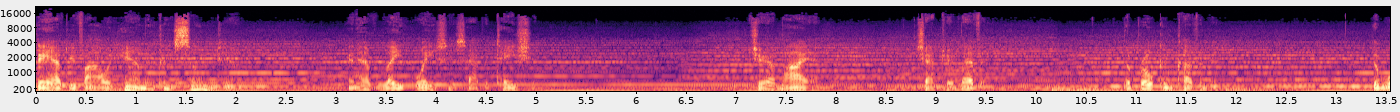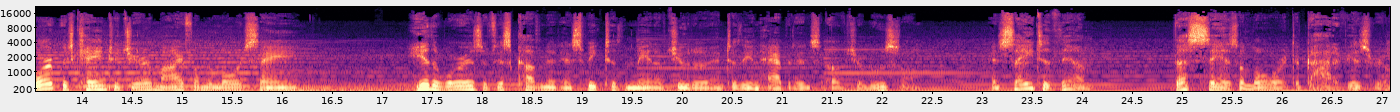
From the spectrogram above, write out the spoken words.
They have devoured him and consumed him, and have laid waste his habitation. Jeremiah chapter 11 The Broken Covenant. The word which came to Jeremiah from the Lord, saying, Hear the words of this covenant and speak to the men of Judah and to the inhabitants of Jerusalem, and say to them, Thus says the Lord, the God of Israel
